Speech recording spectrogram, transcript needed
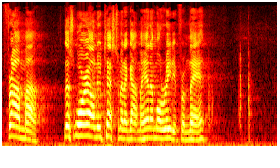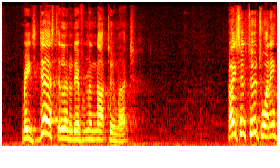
from uh, this Worrell New Testament I got in my hand. I'm going to read it from there. Reads just a little different, but not too much. Galatians 2.20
